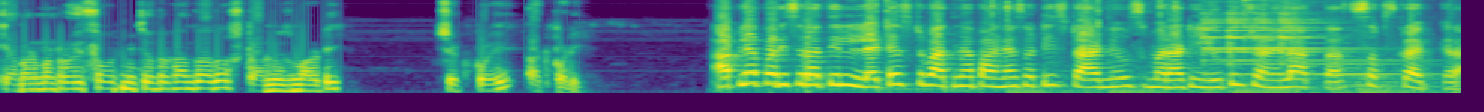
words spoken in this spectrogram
कॅमेरामॅन रोहित सोबत मी चंद्रकांत जाधव स्टार न्यूज मराठी शेटपळे आटपाडी. आपल्या परिसरातील लेटेस्ट बातम्या पाहण्यासाठी star news Marathi YouTube channel आत्ताच सबस्क्राईब करा.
